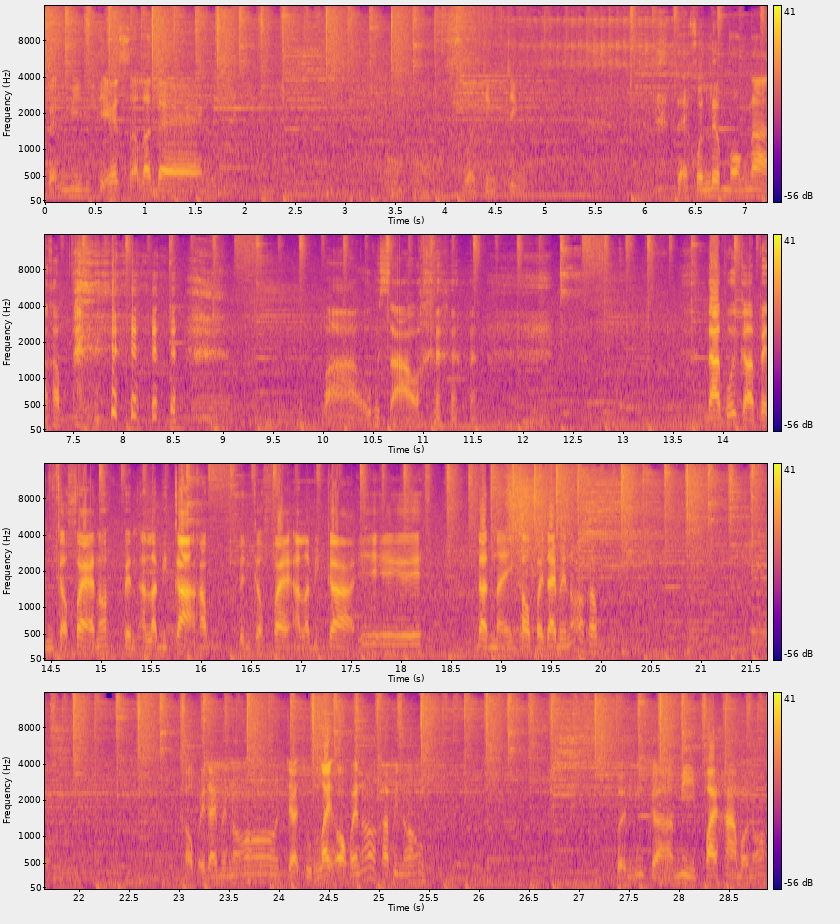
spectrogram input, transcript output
เป็น BTS สารแดง โอ้โห สวยจริง ๆ แต่คนเริ่มมองหน้าครับ ว้าวผู้สาว ดาพุ้ยก็เป็นกาแฟเนาะเป็นอาราบิก้าครับเป็นกาแฟอาราบิก้าเอ๊ด้านในเข้าไปได้ไหมเนาะครับ เข้าไปได้ไหมเนาะจะถูกไล่ออกไหมเนาะครับพี่น้องเปิดก็มีป้ายห้ามบ่เนาะ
